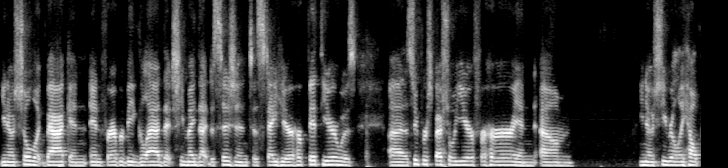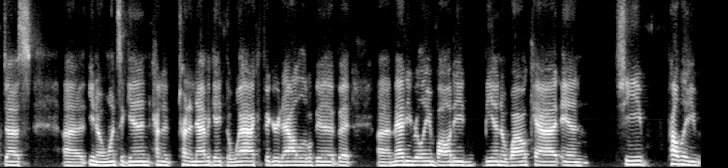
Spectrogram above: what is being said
you know she'll look back and and forever be glad that she made that decision to stay here. Her fifth year was a super special year for her and um you know she really helped us uh you know once again kind of try to navigate the WAC figure it out a little bit. But uh, madi really embodied being a wildcat and she probably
